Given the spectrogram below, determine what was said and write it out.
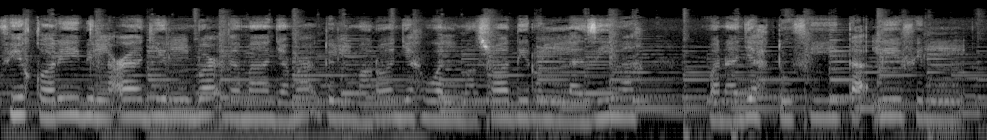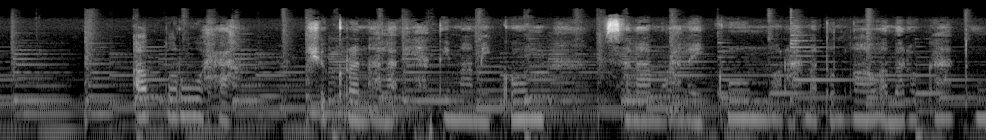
في قريب العاجل بعدما جمعت المراجح والمصادر اللازمة ونجحت في تأليف الأطروحة شكرا على اهتمامكم السلام عليكم ورحمة الله وبركاته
